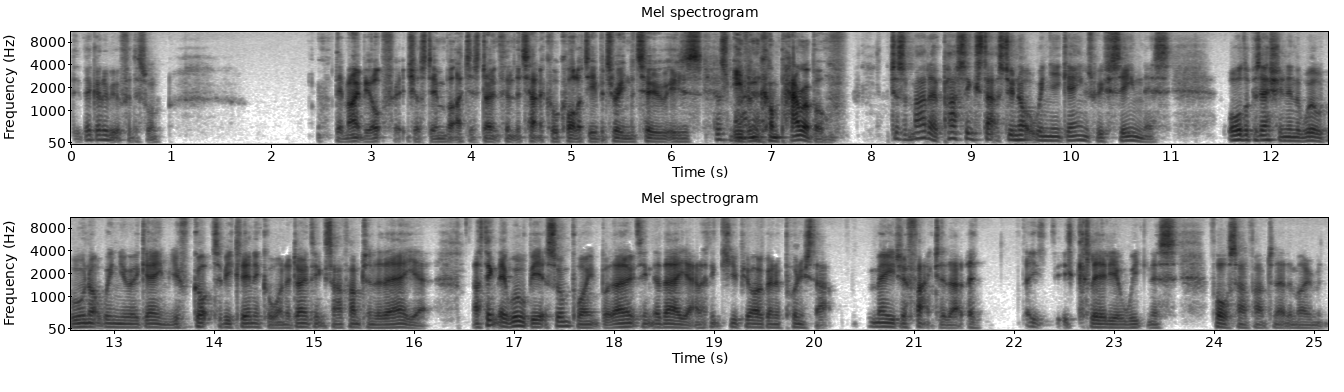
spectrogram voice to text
they're going to be up for this one they might be up for it, Justin, but I just don't think the technical quality between the two is even comparable. It doesn't matter. Passing stats do not win you games. We've seen this. All the possession in the world will not win you a game. You've got to be clinical, and I don't think Southampton are there yet. I think they will be at some point, but I don't think they're there yet. And I think QPR are going to punish that major factor that is clearly a weakness for Southampton at the moment.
